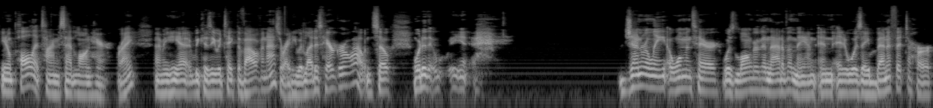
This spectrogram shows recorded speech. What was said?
you know, Paul at times had long hair, right? I mean, he had, because he would take the vow of a Nazarite. He would let his hair grow out. And so what are they, generally a woman's hair was longer than that of a man and it was a benefit to her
